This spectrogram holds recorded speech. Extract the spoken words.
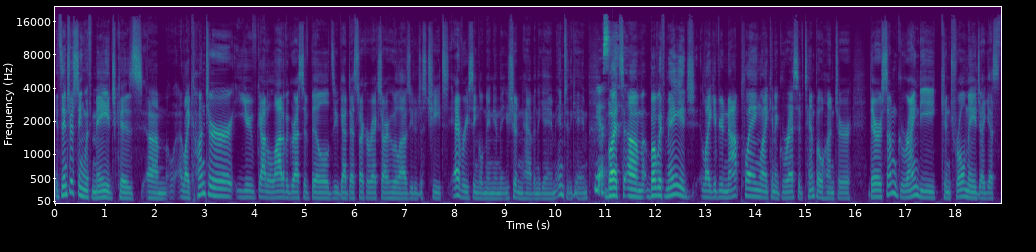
It's interesting with Mage because, um, like Hunter, you've got a lot of aggressive builds. You've got Deathstalker Rexxar who allows you to just cheat every single minion that you shouldn't have in the game into the game. Yes. But um, but with Mage, like if you're not playing like an aggressive tempo hunter, there are some grindy control mage, I guess,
